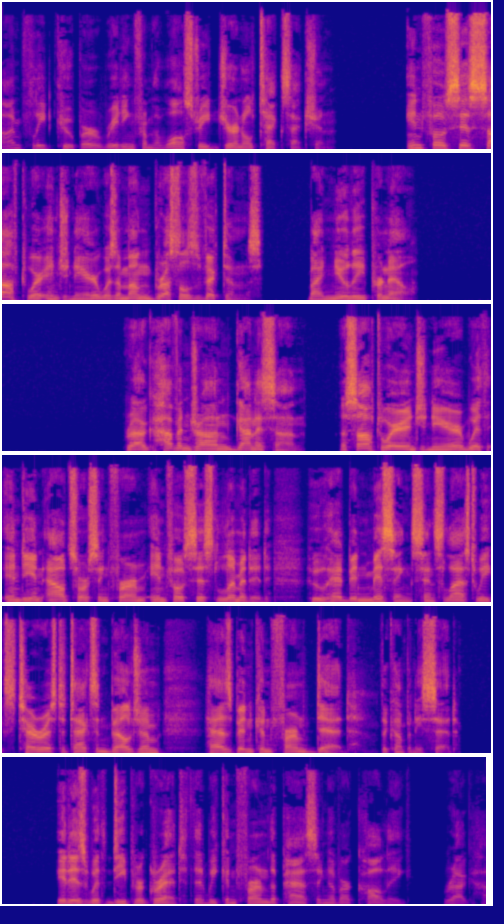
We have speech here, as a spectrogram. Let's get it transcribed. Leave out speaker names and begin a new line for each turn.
I'm Fleet Cooper, reading from the Wall Street Journal Tech section. Infosys software engineer was among Brussels victims by Newley Purnell. Raghavendran Ganesan, a software engineer with Indian outsourcing firm Infosys Limited, who had been missing since last week's terrorist attacks in Belgium, has been confirmed dead, the company said. It is with deep regret that we confirm the passing of our colleague, Raghav.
